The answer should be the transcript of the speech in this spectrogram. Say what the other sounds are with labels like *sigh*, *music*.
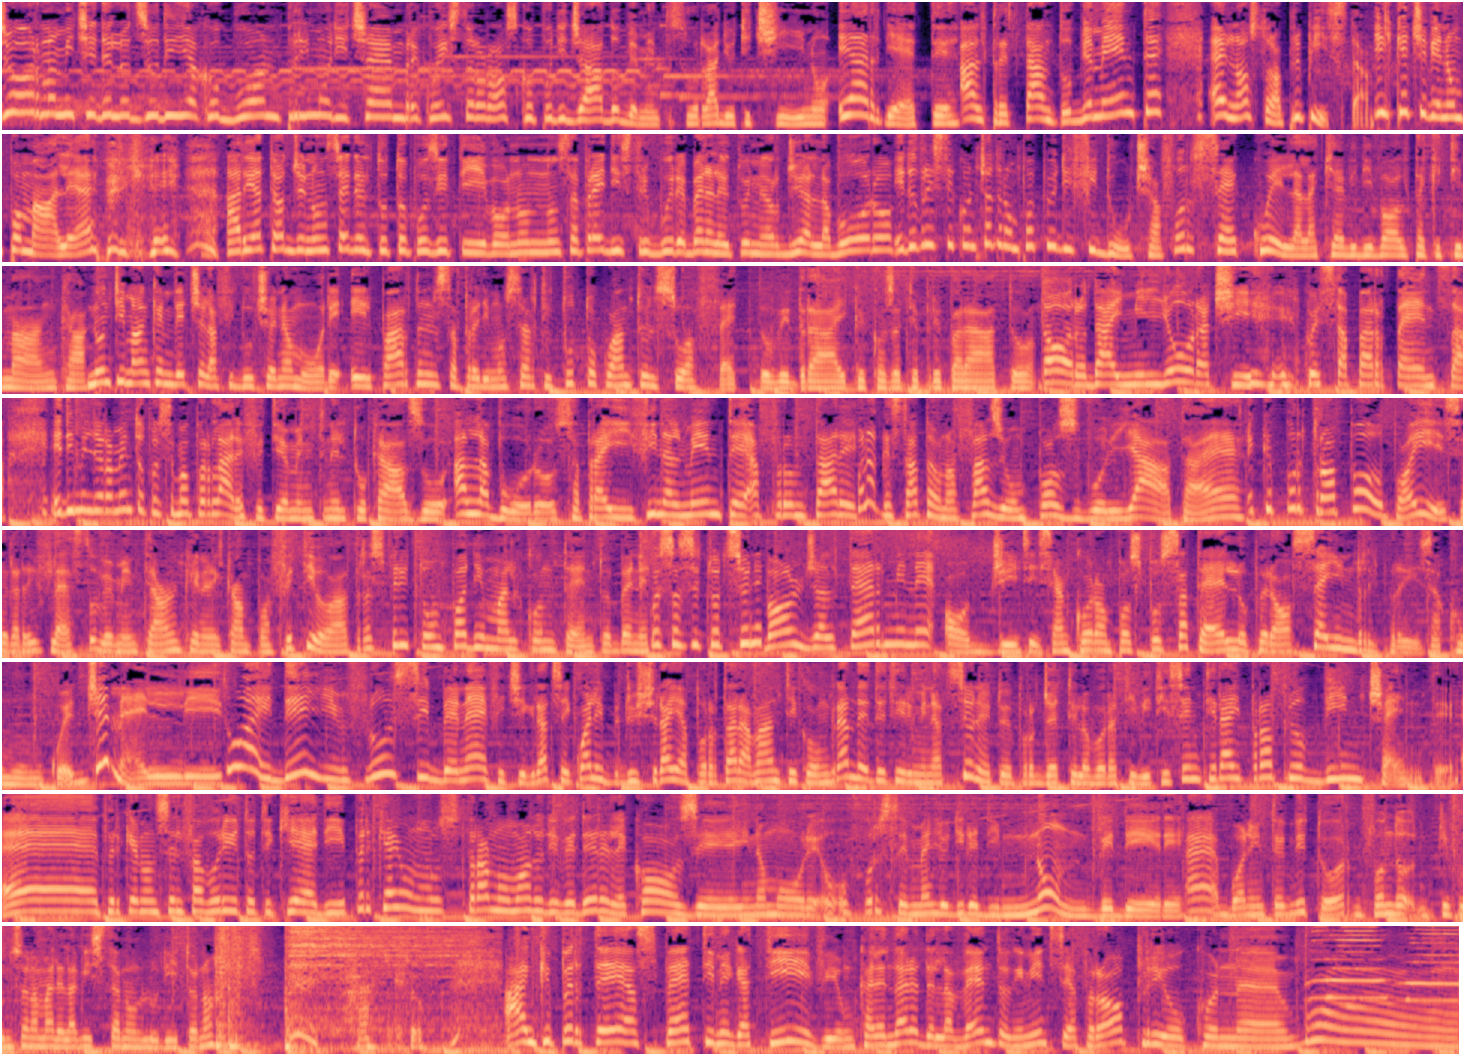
Buongiorno amici dello Zodiaco, buon primo dicembre, questo è l'oroscopo di Giada ovviamente su Radio Ticino. E Ariete, altrettanto ovviamente è il nostro apripista, il che ci viene un po' male eh, *laughs* perché Ariete oggi non sei del tutto positivo, non, non saprei distribuire bene le tue energie al lavoro e dovresti concedere un po' più di fiducia, forse è quella la chiave di volta che ti manca, non ti manca invece la fiducia in amore e il partner saprà dimostrarti tutto quanto il suo affetto, vedrai che cosa ti ha preparato. Toro dai miglioraci *laughs* questa partenza. E di miglioramento possiamo parlare effettivamente nel tuo caso. Al lavoro saprai finalmente affrontare quella che è stata una fase un po' svogliata, eh? E che purtroppo poi si era riflesso ovviamente anche nel campo affettivo, ha trasferito un po' di malcontento. Ebbene, questa situazione volge al termine oggi. Sì, sei ancora un po' spossatello, però sei in ripresa comunque. Gemelli, tu hai degli influssi benefici grazie ai quali riuscirai a portare avanti con grande determinazione i tuoi progetti lavorativi. Ti sentirai proprio vincente. Eh, perché non sei il favorito ti chiedi perché hai uno strano modo di vedere le cose in amore? O forse è meglio dire di non vedere. Eh buon intenditore in fondo ti funziona male la vista non l'udito no? *laughs* Anche per te aspetti negativi, un calendario dell'avvento che inizia proprio con... Eh,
